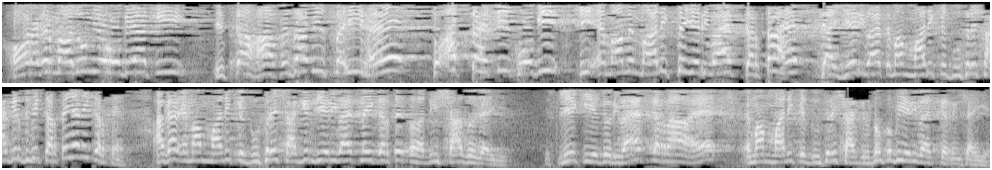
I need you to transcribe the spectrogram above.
اور اگر معلوم یہ ہو گیا کہ اس کا حافظہ بھی صحیح ہے تو اب تحقیق ہوگی کہ امام مالک سے یہ روایت کرتا ہے کیا یہ روایت امام مالک کے دوسرے شاگرد بھی کرتے ہیں یا نہیں کرتے ہیں؟ اگر امام مالک کے دوسرے شاگرد یہ روایت نہیں کرتے تو حدیث شاد ہو جائے گی۔ اس لیے کہ یہ جو روایت کر رہا ہے، امام مالک کے دوسرے شاگردوں کو بھی یہ روایت کرنی چاہیے۔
